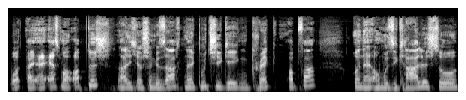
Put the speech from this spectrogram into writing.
what? Äh, äh, erstmal optisch, hatte ich ja schon gesagt, ne? Gucci gegen Crack-Opfer und dann auch musikalisch so,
